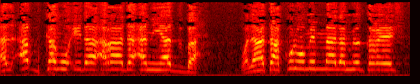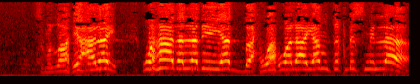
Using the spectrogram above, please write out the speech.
الأبكم إذا أراد أن يذبح ولا تأكلوا مما لم يذكر إيش؟ اسم الله عليه. وهذا الذي يذبح وهو لا ينطق بسم الله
